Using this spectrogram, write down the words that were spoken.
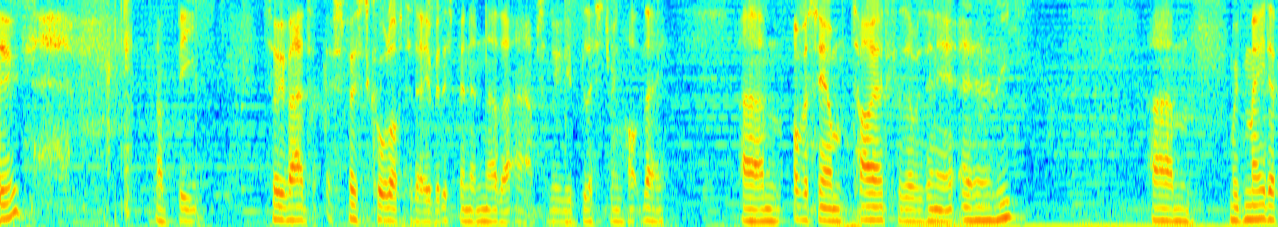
Dudes. I've beat. So we've had. It's supposed to cool off today, but it's been another absolutely blistering hot day. Um, obviously, I'm tired because I was in here early. Um, we've made a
